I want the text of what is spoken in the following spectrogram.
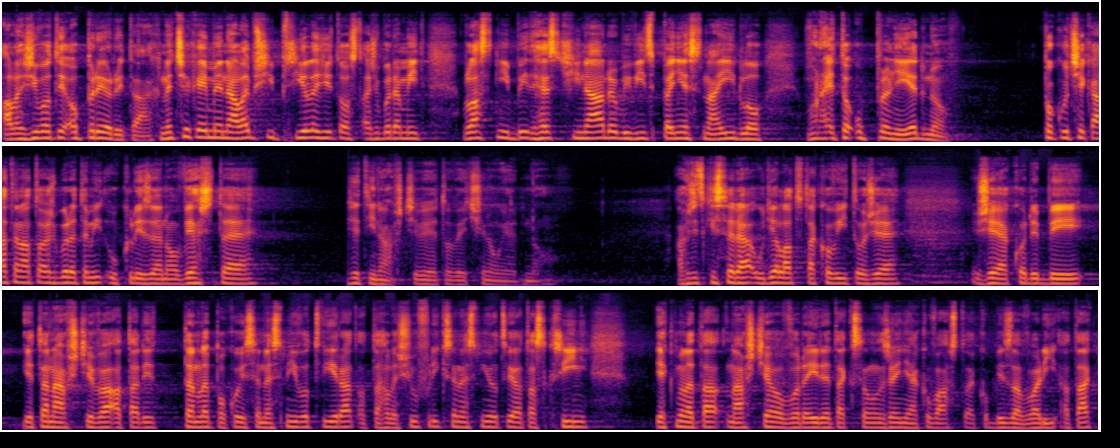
Ale život je o prioritách. Nečekejme na lepší příležitost, až bude mít vlastní byt, hezčí nádoby, víc peněz na jídlo. Ono je to úplně jedno. Pokud čekáte na to, až budete mít uklizeno, věřte, že ty návštěvy je to většinou jedno. A vždycky se dá udělat takový to, že, že jako kdyby je ta návštěva a tady tenhle pokoj se nesmí otvírat a tahle šuflík se nesmí otvírat, ta skříň, jakmile ta návštěva odejde, tak samozřejmě jako vás to jakoby zavalí a tak.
